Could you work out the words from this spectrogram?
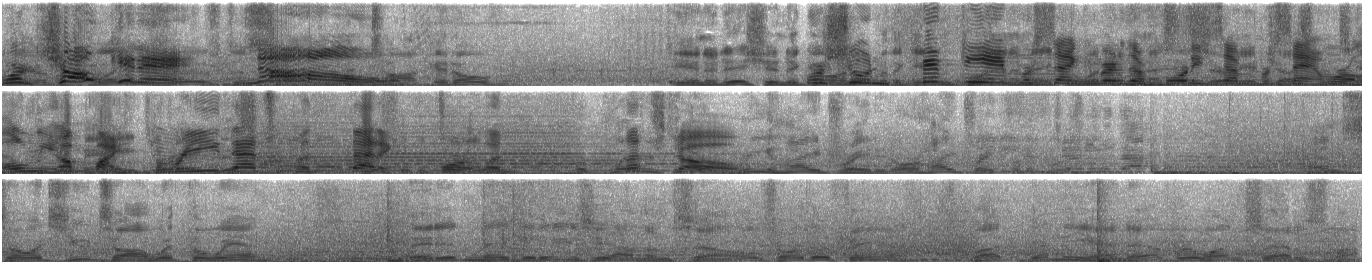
We're choking it. No. talk it over. In addition to we're shooting 58% compared to their 47%, and we're only up by three. That's pathetic, Portland. Let's go. Rehydrated or hydrate for the first. And so it's Utah with the win. They didn't make it easy on themselves or their fans, but in the end, everyone's satisfied.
